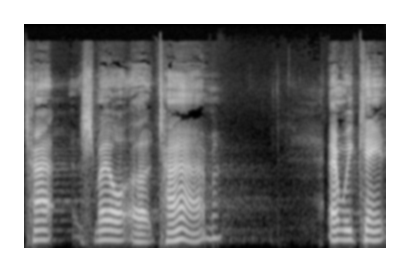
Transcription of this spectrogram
time, smell uh, time. And we can't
